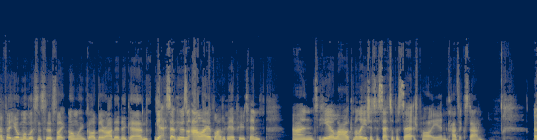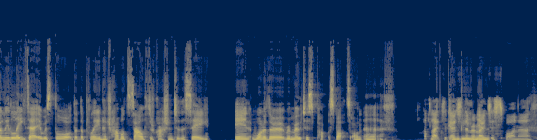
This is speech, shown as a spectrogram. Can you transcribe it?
I bet your mum listens to this like, oh my god, they're at it again. Yeah, so he was an ally of Vladimir Putin and he allowed Malaysia to set up a search party in Kazakhstan. Only later it was thought that the plane had travelled south to crash into the sea in one of the remotest po- spots on Earth. I'd like to go to the remotest spot on Earth.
